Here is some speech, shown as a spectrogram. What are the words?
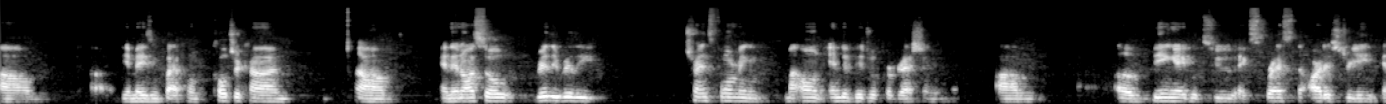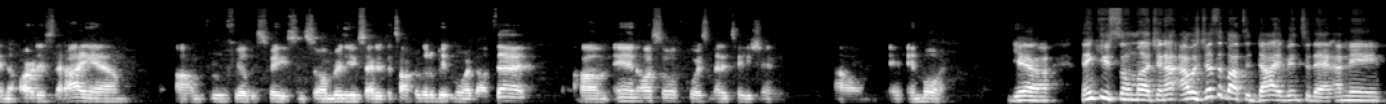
um, uh, the amazing platform CultureCon, um, and then also really, really transforming my own individual progression um, of being able to express the artistry and the artist that I am um, through Feel the SPACE. And so I'm really excited to talk a little bit more about that um, and also, of course, meditation um, and, and, more. Yeah, thank you so much. And I, I, was just about to dive into that. I mean,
